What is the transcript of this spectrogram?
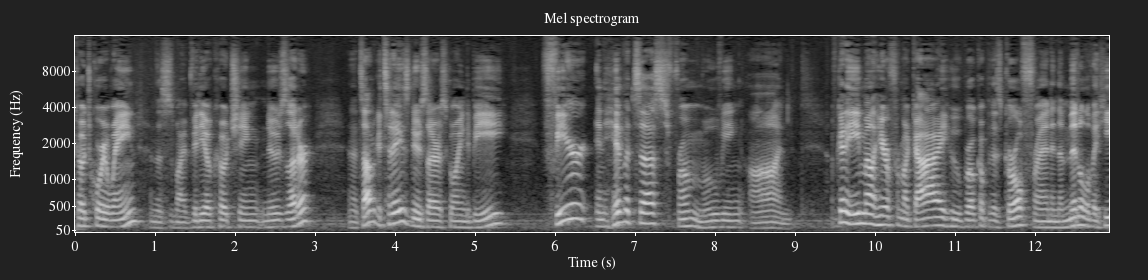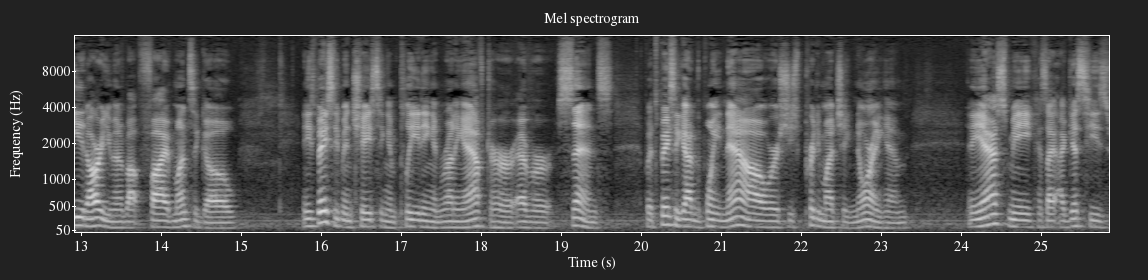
Coach Corey Wayne, and this is my video coaching newsletter. And the topic of today's newsletter is going to be Fear inhibits us from moving on. I've got an email here from a guy who broke up with his girlfriend in the middle of a heated argument about five months ago. And he's basically been chasing and pleading and running after her ever since. But it's basically gotten to the point now where she's pretty much ignoring him. And he asked me, because I, I, guess he's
